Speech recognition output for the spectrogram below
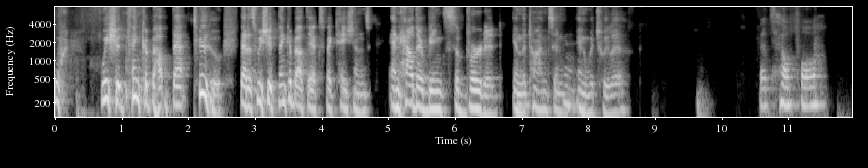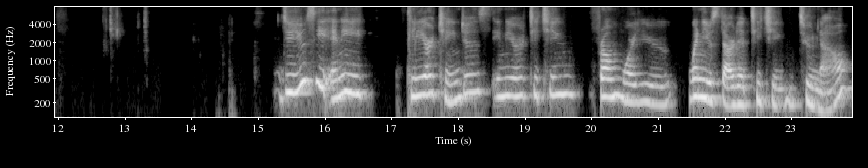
we should think about that too. That is, we should think about the expectations and how they're being subverted in the times in, yeah. in which we live. That's helpful. Do you see any clear changes in your teaching from where you when you started teaching to now?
